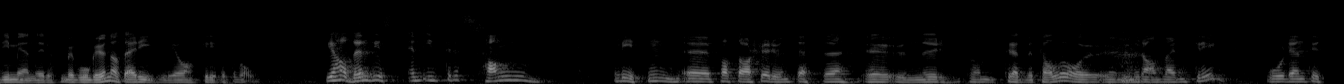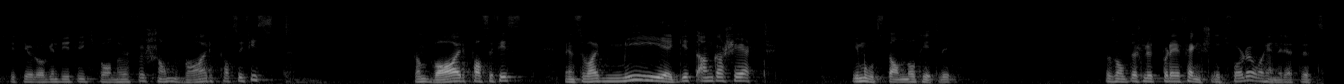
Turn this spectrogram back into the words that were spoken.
de mener med god grunn at det er rimelig å gripe til vold. Vi hadde en, en interessant liten eh, passasje rundt dette eh, under 30-tallet og under annen verdenskrig, hvor den tyske teologen Dietrich Bonhoeffer, som var pasifist, som var pasifist, men som var meget engasjert i motstanden mot Hitler og som til slutt ble fengslet for det og henrettet.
